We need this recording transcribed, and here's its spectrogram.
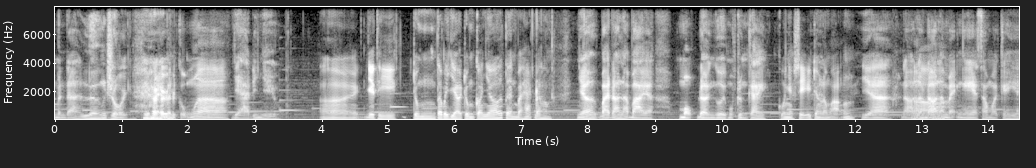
mình đã lớn rồi. Thì mẹ mình cũng uh, già đi nhiều. À, vậy thì trung tới bây giờ trung có nhớ tên bài hát đó không? Nhớ bài đó là bài một đời người một rừng cây. Của nhạc sĩ trần long ẩn. Dạ yeah, đó à. lần đó là mẹ nghe xong rồi cái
